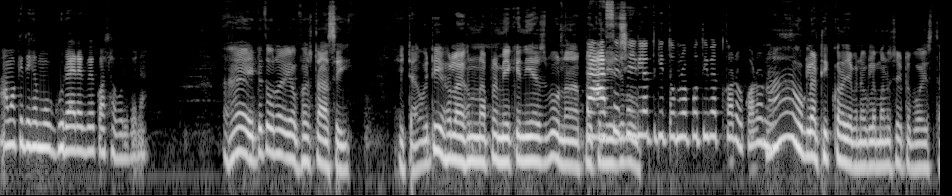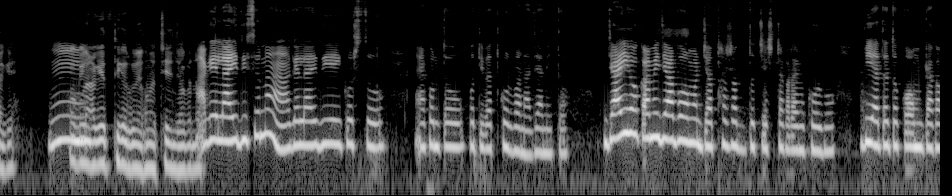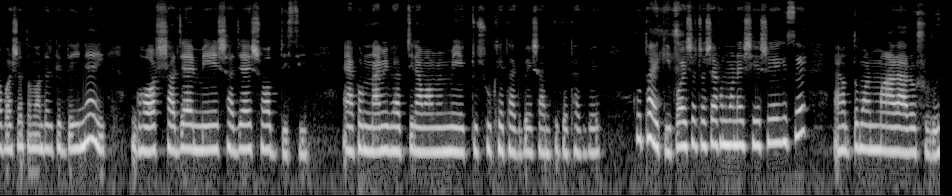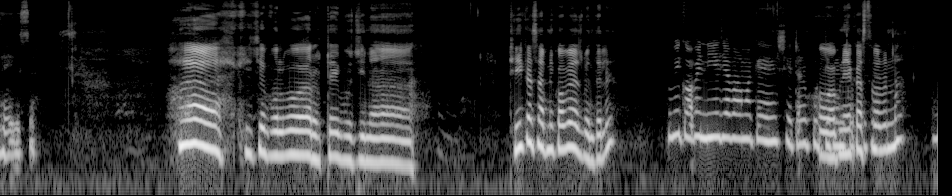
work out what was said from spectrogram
আমাকে দেখে মুখ ঘুরায় রাখবে কথা বলবে না। হ্যাঁ এটা তো ওনার এই অভ্যাসটা আছেই। এটা ওইটাই হলো এখন আপনার মেয়েকে নিয়ে আসব না আপনাকে নিয়ে সেইগুলা কি তোমরা প্রতিবাদ করো? করো না ওগুলা ঠিক করা যাবে না ওগুলা মানুষের একটা বয়স থাকে। ওগুলা আগের থেকে ওরকম এখন আর চেঞ্জ হবে না। আগে লাই দিছো না? আগে লাই দিয়ে এই করছ। এখন তো প্রতিবাদ করবা না জানি তো। যাই হোক আমি যাব আমার যথাসাধ্য চেষ্টা করা আমি করব। বিয়াতে তো কম টাকা পয়সা তোমাদেরকে দেই নাই। ঘর সাজায় মেয়ে সাজায় সব দিছি। এখন আমি ভাবছিলাম আমার মেয়ে একটু সুখে থাকবে শান্তিতে থাকবে। কোথায় কি? পয়সা টয়সা এখন মানে শেষ হয়ে গেছে। এখন তোমার মার আরও শুরু হয়ে গেছে। হ্যাঁ কি যে বলব আর ওটাই বুঝি না। ঠিক আছে আপনি কবে আসবেন তাহলে? তুমি কবে নিয়ে যাবে আমাকে? সেটার উপর ও আপনি একা আসতে পারবেন না?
